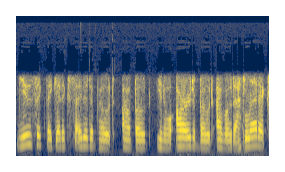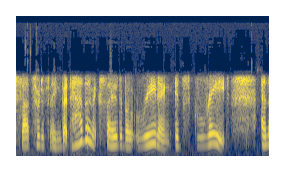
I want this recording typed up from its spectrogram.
music, they get excited about about you know art, about about athletics, that sort of thing. But to have them excited about reading, it's great. And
